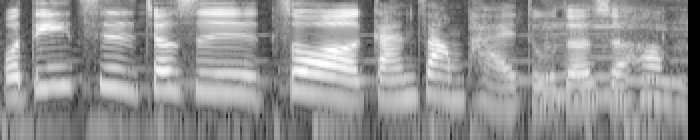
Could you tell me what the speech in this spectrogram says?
我第一次就是做肝脏排毒的时候，嗯。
